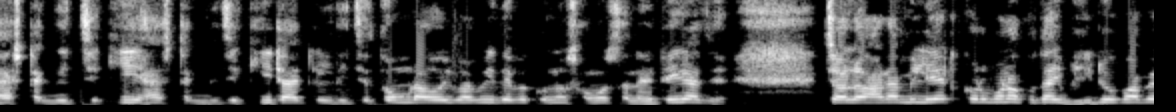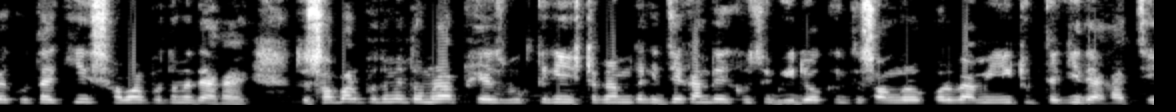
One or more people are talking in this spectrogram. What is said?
হ্যাশট্যাগ দিচ্ছে, কি হ্যাশট্যাগ দিচ্ছে, কি টাইটেল দিচ্ছে, তোমরা ওইভাবেই দেবে, কোনো সমস্যা নেই, ঠিক আছে? চলো, আর আমি লেট করব না, কোথায় ভিডিও পাবে, কোথায় কি, সবার প্রথমে দেখায়। তো সবার প্রথমে তোমরা ফেসবুক থেকে ইনস্টাগ্রাম থেকে, যেখান থেকে খুশি ভিডিও কিন্তু সংগ্রহ করবে, আমি ইউটিউব থেকেই দেখাচ্ছি।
